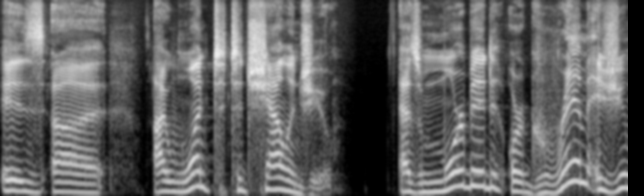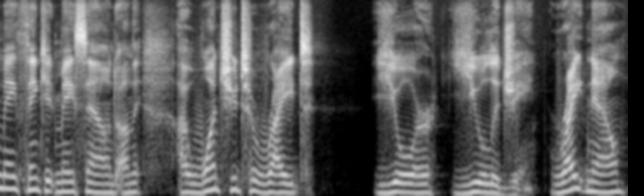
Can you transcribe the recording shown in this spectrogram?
is uh, I want to challenge you. As morbid or grim as you may think it may sound on the I want you to write your eulogy. Right now,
